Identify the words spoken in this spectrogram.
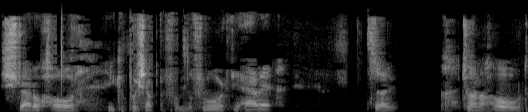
straddle hold. You could push up from the floor if you have it. So trying to hold,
